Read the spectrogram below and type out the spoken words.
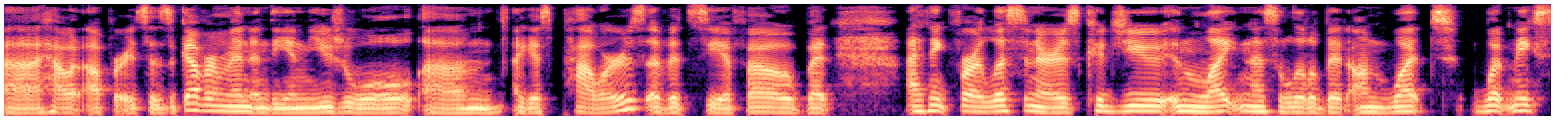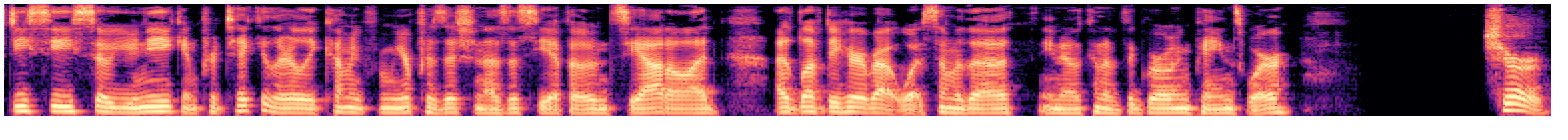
uh, how it operates as a government and the unusual, um, I guess, powers of its CFO. But I think for our listeners, could you enlighten us a little bit on what what makes DC so unique, and particularly coming from your position as a CFO in Seattle? I'd I'd love to hear about what some of the you know kind of the growing pains were. Sure.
